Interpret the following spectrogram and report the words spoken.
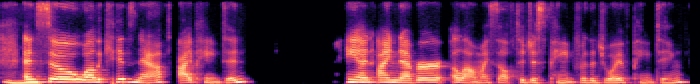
Mm-hmm. And so while the kids napped, I painted and i never allow myself to just paint for the joy of painting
